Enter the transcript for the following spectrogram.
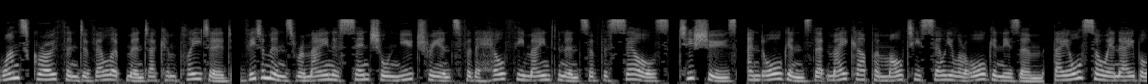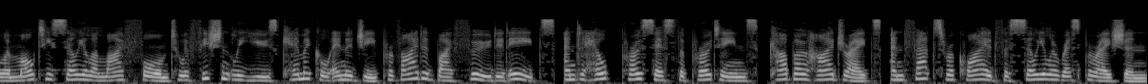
Once growth and development are completed, vitamins remain essential nutrients for the healthy maintenance of the cells, tissues, and organs that make up a multicellular organism. They also enable a multicellular life form to efficiently use chemical energy provided by food it eats, and to help process the proteins, carbohydrates, and fats required for cellular respiration.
